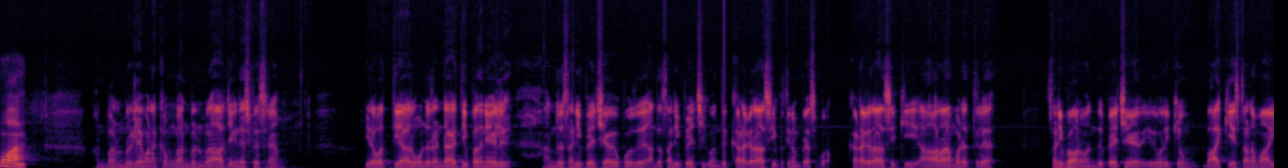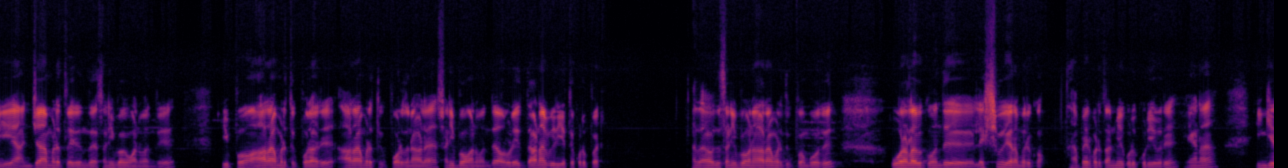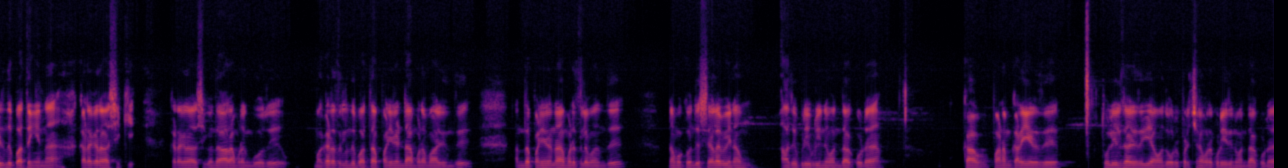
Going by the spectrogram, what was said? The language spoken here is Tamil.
ஒன் அன்பான நண்பர்களே வணக்கம். உங்கள் அன்பு நண்பர் ஆர். ஜெகனேஷ் பேசுகிறேன் இருபத்தி ஆறு ஒன்று ரெண்டாயிரத்தி பதினேழு அன்று சனி பயிற்சியாக போகுது. அந்த சனி பயிற்சிக்கு வந்து கடகராசியை பற்றி நம்ம பேச போகிறோம் கடகராசிக்கு ஆறாம் இடத்துல சனி பகவான் வந்து பயிற்சியாகுது இது வரைக்கும் பாக்கிய ஸ்தானமாகி அஞ்சாம் இடத்துல இருந்த சனி பகவான் வந்து இப்போது ஆறாம் இடத்துக்கு போகிறாரு ஆறாம் இடத்துக்கு போகிறதுனால சனி பகவான் வந்து அவருடைய தன வீரியத்தை கொடுப்பார். அதாவது சனி பகவான் ஆறாம் இடத்துக்கு போகும்போது ஓரளவுக்கு வந்து லட்சுமிகரம் இருக்கும். அப்பேற்பட்ட தன்மையை கொடுக்கக்கூடியவர். ஏன்னா இங்கேருந்து பார்த்தீங்கன்னா கடகராசிக்கு கடகராசிக்கு வந்து ஆறாம் இடம் போது மகரத்துலேருந்து பார்த்தா பன்னிரெண்டாம் இடமாக இருந்து அந்த பன்னிரெண்டாம் இடத்துல வந்து நமக்கு வந்து செலவினம் அது இப்படி இப்படின்னு வந்தால் கூட க பணம் கரையிறது தொழில் ரீதியாக வந்து ஒரு பிரச்சனை வரக்கூடியதுன்னு வந்தால் கூட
